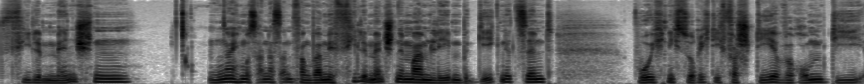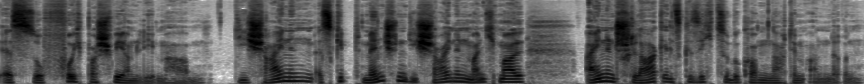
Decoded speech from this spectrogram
viele Menschen, na, ich muss anders anfangen, weil mir viele Menschen in meinem Leben begegnet sind, wo ich nicht so richtig verstehe, warum die es so furchtbar schwer im Leben haben. Die scheinen, es gibt Menschen, die scheinen manchmal einen Schlag ins Gesicht zu bekommen nach dem anderen.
